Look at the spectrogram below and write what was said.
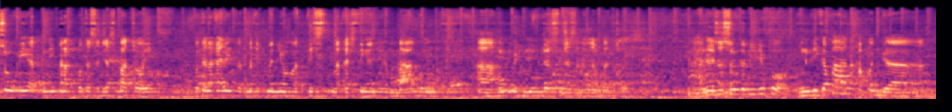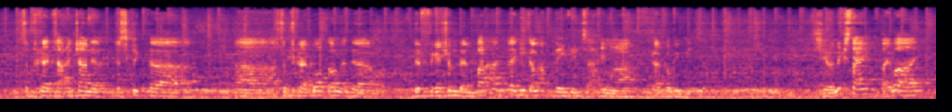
suki at hindi pa nakapunta sa Just Pachoy, punta na kayo rito at matikman nyo at test, matestingan nyo yung bagong ah, homemade noodles nila sa kanilang Pachoy. Hanggang sa susunod na video po, kung hindi ka pa nakapag-subscribe sa akin channel, just click the ah, subscribe button at the notification bell para lagi kang updated sa aking mga gagawing video. See you next time. Bye-bye!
